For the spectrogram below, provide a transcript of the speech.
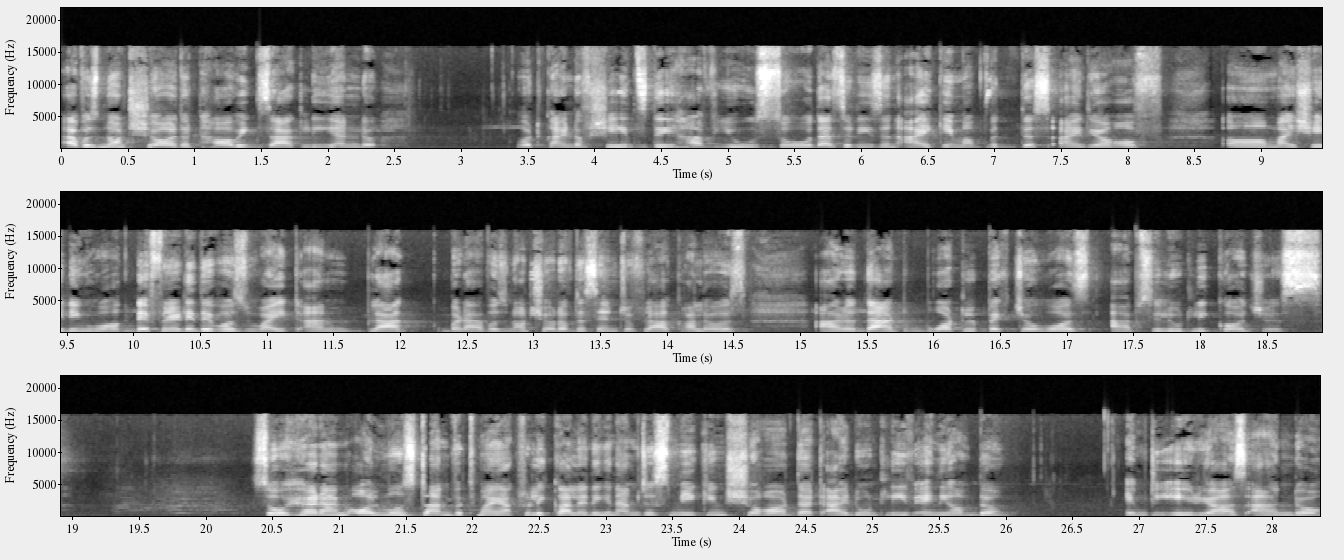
I was not sure that how exactly and uh, what kind of shades they have used. So that's the reason I came up with this idea of uh, my shading work. Definitely there was white and black, but I was not sure of the center flower colors. And that bottle picture was absolutely gorgeous. So here I'm almost done with my acrylic coloring and I'm just making sure that I don't leave any of the empty areas and uh,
